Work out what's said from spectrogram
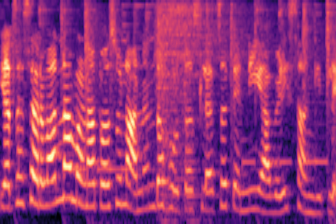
याचा सर्वांना मनापासून आनंद होत असल्याचं त्यांनी यावेळी सांगितले.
